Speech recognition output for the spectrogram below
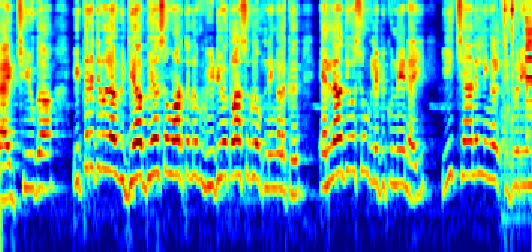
ലൈക്ക് ചെയ്യുക. ഇത്തരത്തിലുള്ള വിദ്യാഭ്യാസ വാർത്തകളും വീഡിയോ ക്ലാസ്സുകളും നിങ്ങൾക്ക് എല്ലാ ദിവസവും ലഭിക്കുന്നതിനായി ഈ ചാനൽ നിങ്ങൾ ഇതുവരെയും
